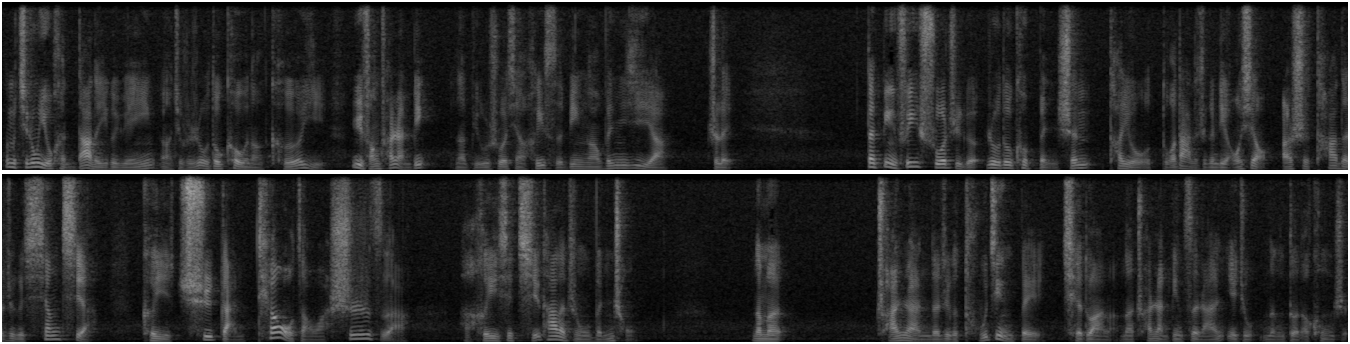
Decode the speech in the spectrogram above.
那么其中有很大的一个原因啊，就是肉豆蔻呢可以预防传染病，那比如说像黑死病啊、瘟疫啊之类。但并非说这个肉豆蔻本身它有多大的这个疗效，而是它的这个香气啊，可以驱赶跳蚤啊、虱子啊，啊和一些其他的这种蚊虫。那么传染的这个途径被切断了，那传染病自然也就能得到控制。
